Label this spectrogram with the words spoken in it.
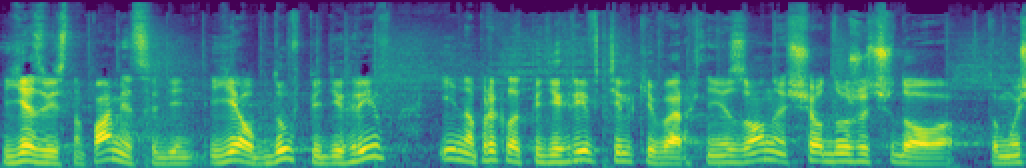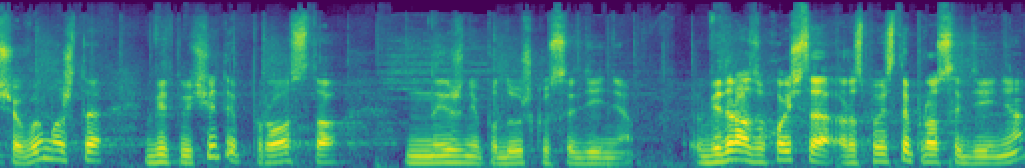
є, звісно, пам'ять сидінь, є обдув, підігрів і, наприклад, підігрів тільки верхньої зони, що дуже чудово, тому що ви можете відключити просто нижню подушку сидіння. Відразу хочеться розповісти про сидіння.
